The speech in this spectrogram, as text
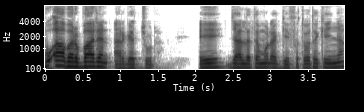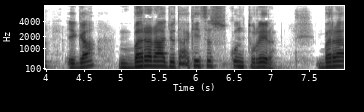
Bu'aa barbaadan argachuudha. Ee jaallatamoo dhaggeeffatoota keenya egaa bara raajotaa keessas kun tureera. Bara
